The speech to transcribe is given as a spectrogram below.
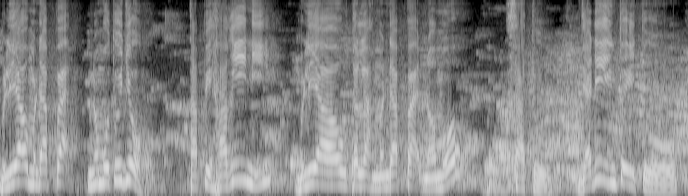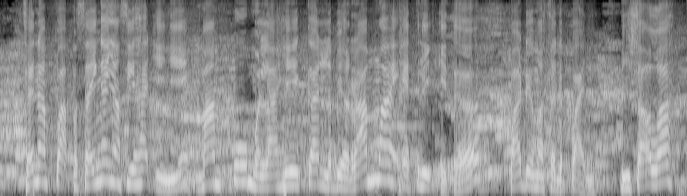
beliau mendapat nombor tujuh tapi hari ini beliau telah mendapat nombor satu. Jadi untuk itu saya nampak persaingan yang sihat ini mampu melahirkan lebih ramai atlet kita pada masa depan. InsyaAllah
